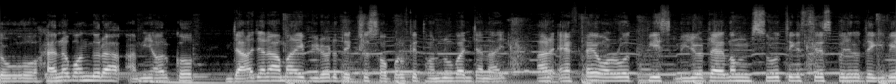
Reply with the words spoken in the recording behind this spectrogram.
তো হ্যালো বন্ধুরা, আমি অর্ক যারা যারা আমার এই ভিডিওটা দেখছ, সকলকে ধন্যবাদ জানাই। আর একটাই অনুরোধ প্লিজ ভিডিওটা একদম শুরু থেকে শেষ পর্যন্ত দেখবে।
